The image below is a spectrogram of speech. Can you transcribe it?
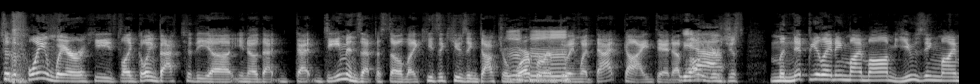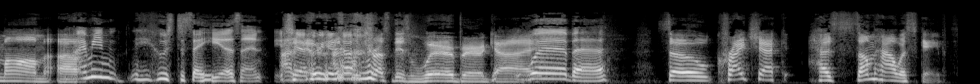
to the point where he's like going back to the uh you know that that demons episode like he's accusing dr werber of doing what that guy did of oh Mm-hmm. You're just manipulating my mom using my mom uh I mean, who's to say he isn't? I, So, don't- you I don't know, trust this werber guy werber so krychek has somehow escaped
